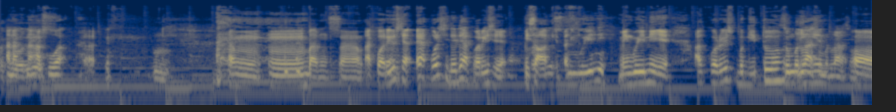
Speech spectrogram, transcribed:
anak-anak aqua. Hmm. Hmm, hmm, bangsa Aquariusnya eh Aquarius jadi Aquarius ya misal Aquarius kita minggu ini minggu ini Aquarius begitu Sumber lah, ingin sumber lah, sumber. oh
